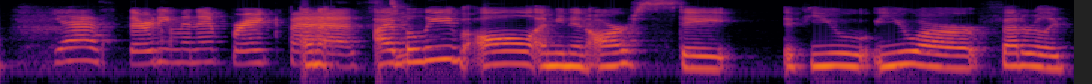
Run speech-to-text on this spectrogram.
yes, thirty minute break and I. I believe all, I mean, in our state, if you you are federally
